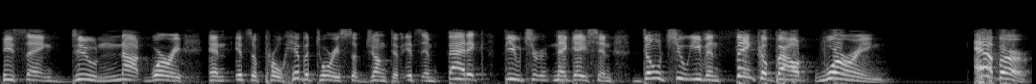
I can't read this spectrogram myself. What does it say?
He's saying, Do not worry. And it's a prohibitory subjunctive, it's emphatic future negation. Don't you even think about worrying. Ever.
